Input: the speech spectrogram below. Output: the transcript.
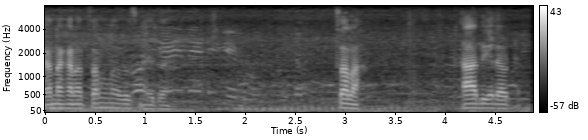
काना खाना चालणारच नाही तर. चला. आत गेल्या वाटतं.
